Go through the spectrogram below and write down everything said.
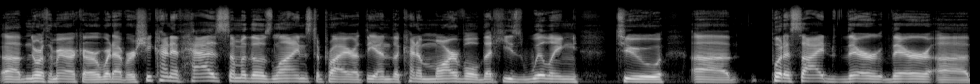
uh, North America or whatever. She kind of has some of those lines to Prior at the end, the kind of marvel that he's willing to uh, put aside their their. Uh,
